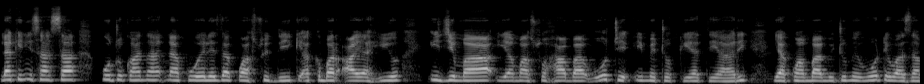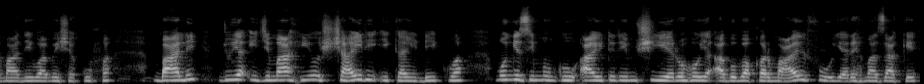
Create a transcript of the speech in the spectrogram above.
lakini sasa kutokana na kueleza kwa sidiki akbar aya hiyo ijmaa ya masahaba wote imetokea tayari ya kwamba mitume wote wa zamani wamesha kufa bali juu ya ijmaa hiyo shairi ikaindikwa mwenyezi mungu aiteremshie roho ya abubakar maelfu ya rehma zake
